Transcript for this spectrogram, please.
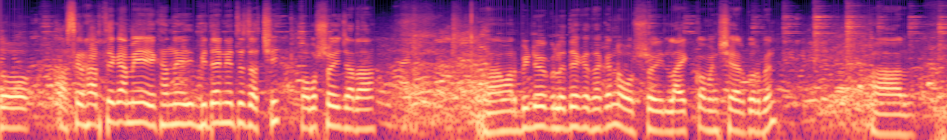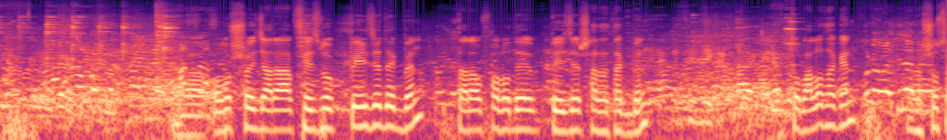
তো আজকের হাট থেকে আমি এখানে বিদায় নিতে চাচ্ছি। অবশ্যই যারা আমার ভিডিওগুলো দেখে থাকেন, অবশ্যই লাইক কমেন্ট শেয়ার করবেন। আর অবশ্যই যারা ফেসবুক পেজে দেখবেন, তারাও ফলো দে পেজের সাথে থাকবেন। তো ভালো থাকেন, সুস্থ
